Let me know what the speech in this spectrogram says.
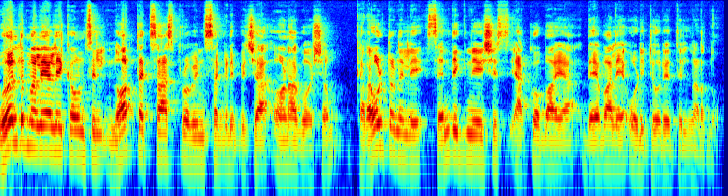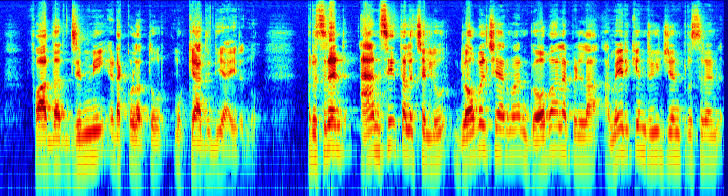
World Malayali council north Texas province സംഘടിപ്പിച്ച ഓണാഘോഷം കരോൾട്ടണിലെ സെന്റ് ഇഗ്നേഷ്യസ് യാക്കോബായ ദേവാലയ ഓഡിറ്റോറിയത്തിൽ നടന്നു. ഫാദർ ജിമ്മി എടക്കുളത്തൂർ മുഖ്യാതിഥിയായിരുന്നു. President Ancy Thalachelloor global chairman Gopalapillai American region president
